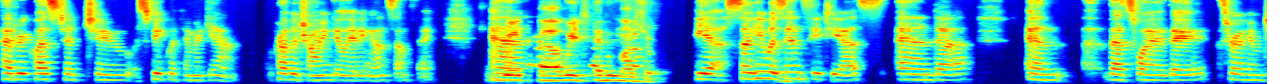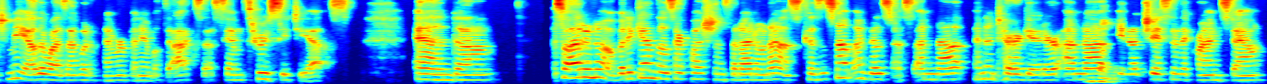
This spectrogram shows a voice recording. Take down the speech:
had requested to speak with him again, probably triangulating on something. And, with, uh, with Abu Mansour. Yeah, so he was in CTS, and uh, and that's why they threw him to me. Otherwise, I would have never been able to access him through CTS. And um, so I don't know. But again, those are questions that I don't ask because it's not my business. I'm not an interrogator. I'm not, you know, chasing the crimes down.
